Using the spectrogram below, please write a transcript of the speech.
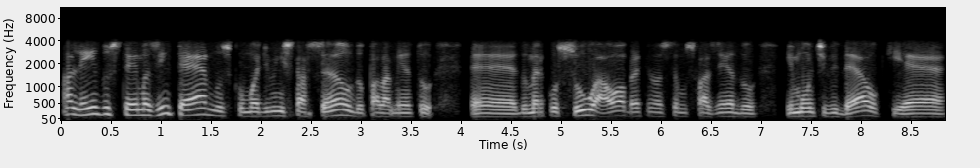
além dos temas internos, como a administração do parlamento uh, do Mercosul, a obra que nós estamos fazendo em Montevidéu, que é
